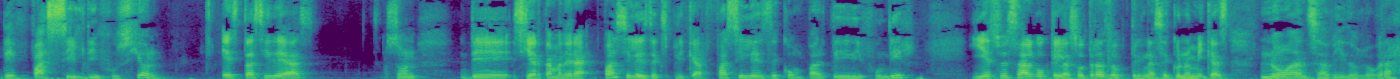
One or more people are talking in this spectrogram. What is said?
de fácil difusión. Estas ideas son de cierta manera fáciles de explicar, fáciles de compartir y difundir. Y eso es algo que las otras doctrinas económicas no han sabido lograr.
